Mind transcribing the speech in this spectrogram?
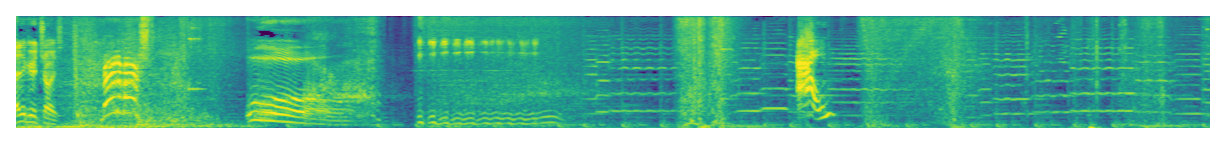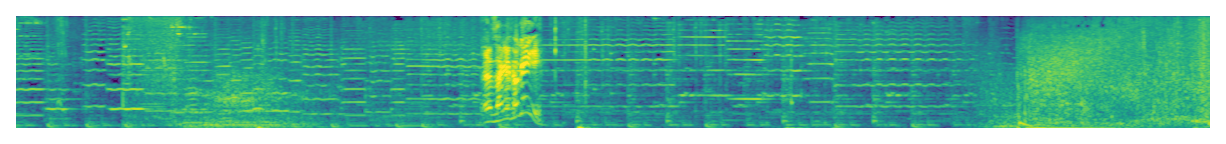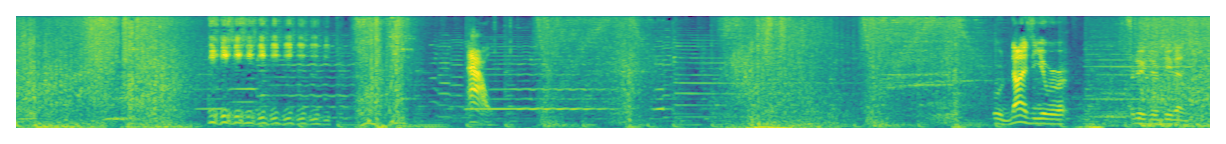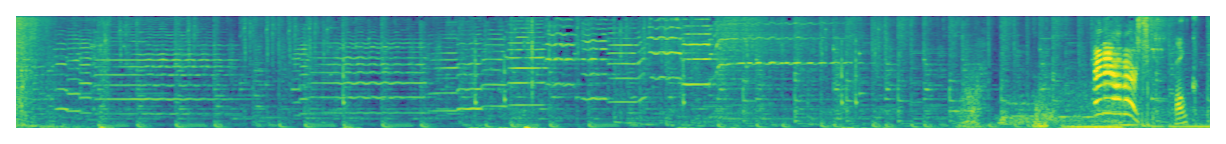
Very good choice. Best! Ooh. Ow. Ooh, nice that you were reduce your defense. Any others? Bonk.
